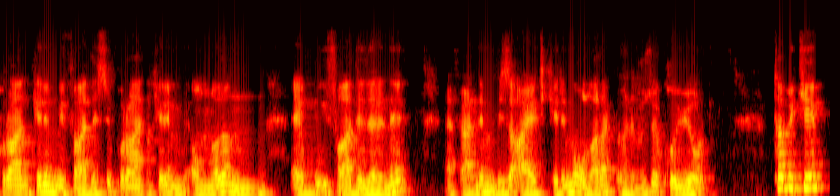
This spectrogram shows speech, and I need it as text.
Kur'an-ı Kerim ifadesi, Kur'an-ı Kerim onların bu ifadelerini efendim bize ayet-i kerime olarak önümüze koyuyordu. Tabii ki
